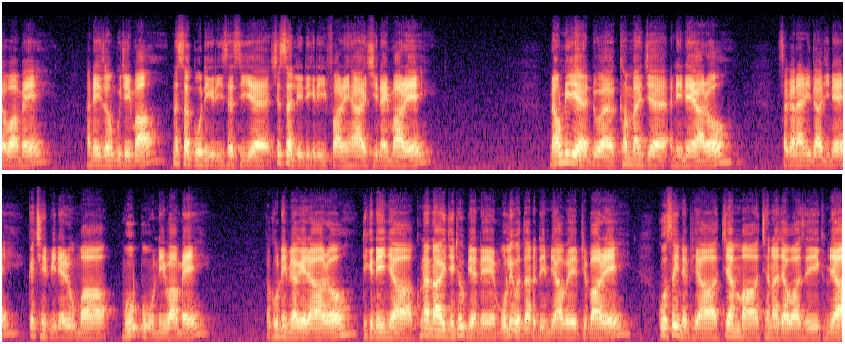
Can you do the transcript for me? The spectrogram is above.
ရောက်ပါမယ်အနေဆုံးပူချိန်မှာ29ဒီဂရီဆက်စီယပ်84ဒီဂရီဖာရင်ဟိုက်ရှိနိုင်ပါတယ်နောက်နေ့ရက်အတွက်ခန့်မှန်းချက်အနေနဲ့ကတော့စကိုင်းတိုင်းဒေသကြီးနဲ့ကချင်ပြည်နယ်တို့မှာမိုးပုံနေပါမယ်အခုနေပြခဲ့တာကတော့ဒီကနေ့ည9နာရီချိန်ထုတ်ပြန်တဲ့မိုးလေဝသသတင်းများပဲဖြစ်ပါတယ်ကိုစိတ်နှဖျားစမ်းမာချမ်းသာကြပါစေခင်ဗျာ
